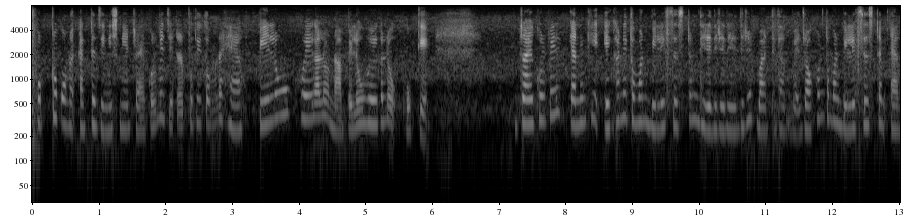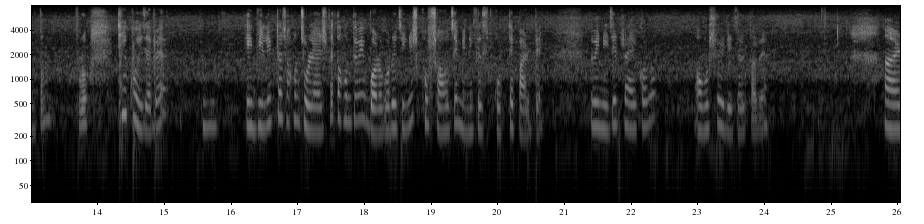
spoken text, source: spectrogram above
ছোট্ট কোনো একটা জিনিস নিয়ে ট্রাই করবে, যেটার প্রতি তোমরা হ্যাঁ পেলেও হয়ে গেল, না পেলেও হয়ে গেল ওকে ট্রাই করবে কেন কি এখানে তোমার বিলিফ সিস্টেম ধীরে ধীরে ধীরে ধীরে বাড়তে থাকবে। যখন তোমার বিলিফ সিস্টেম একদম পুরো ঠিক হয়ে যাবে এই বিলিফটা যখন চলে আসবে, তখন তুমি বড় বড় জিনিস খুব সহজে ম্যানিফেস্ট করতে পারবে। তুমি নিজে ট্রাই করো, অবশ্যই রেজাল্ট পাবে। আর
